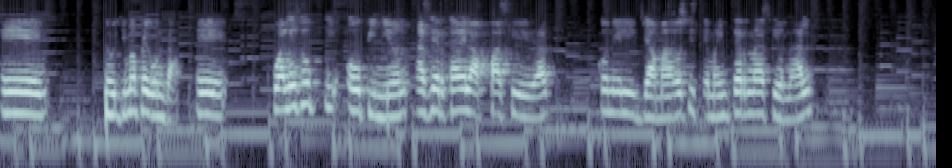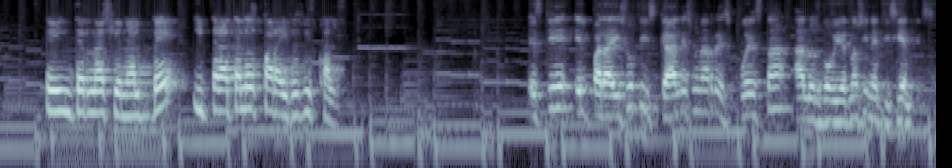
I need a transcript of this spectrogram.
eh, la última pregunta. Eh, ¿Cuál es su opi- opinión acerca de la pasividad con el llamado sistema internacional e internacional B y trata los paraísos fiscales? Es que el paraíso fiscal es una respuesta a los gobiernos ineficientes.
